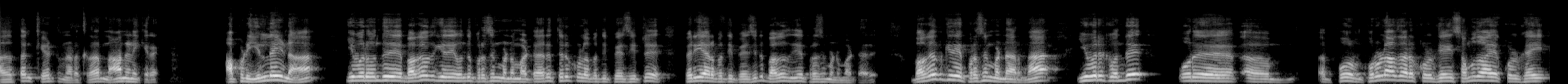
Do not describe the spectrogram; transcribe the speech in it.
அதைத்தான் கேட்டு நடக்கிறார் நான் நினைக்கிறேன். அப்படி இல்லைன்னா இவர் வந்து பகவத்கீதையை வந்து பிரசன்ட் பண்ண மாட்டாரு. திருக்குறளை பத்தி பேசிட்டு பெரியாரை பத்தி பேசிட்டு பகவத்கீதையை பிரசன்ட் பண்ண மாட்டாரு. பகவத்கீதையை பிரசன்ட் பண்ணாருன்னா இவருக்கு வந்து ஒரு பொ- பொருளாதார கொள்கை சமுதாய கொள்கை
